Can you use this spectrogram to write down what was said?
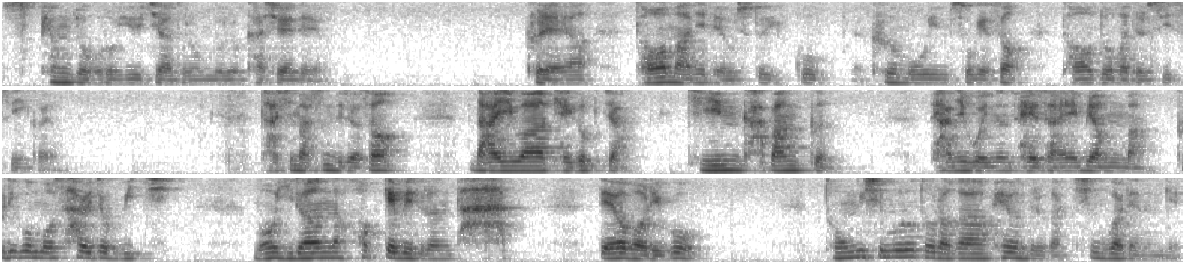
수평적으로 유지하도록 노력하셔야 돼요. 그래야 더 많이 배울 수도 있고 그 모임 속에서 더 녹아들 수 있으니까요. 다시 말씀드려서 나이와 계급장, 긴 가방끈, 다니고 있는 회사의 명망, 그리고 뭐 사회적 위치, 뭐 이런 헛개비들은 다 떼어버리고 동심으로 돌아가 회원들과 친구가 되는 게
